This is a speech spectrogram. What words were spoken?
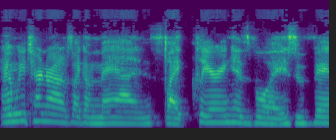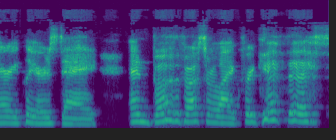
And we turned around, it was like a man's like clearing his voice, very clear as day. And both of us were like, forget this.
